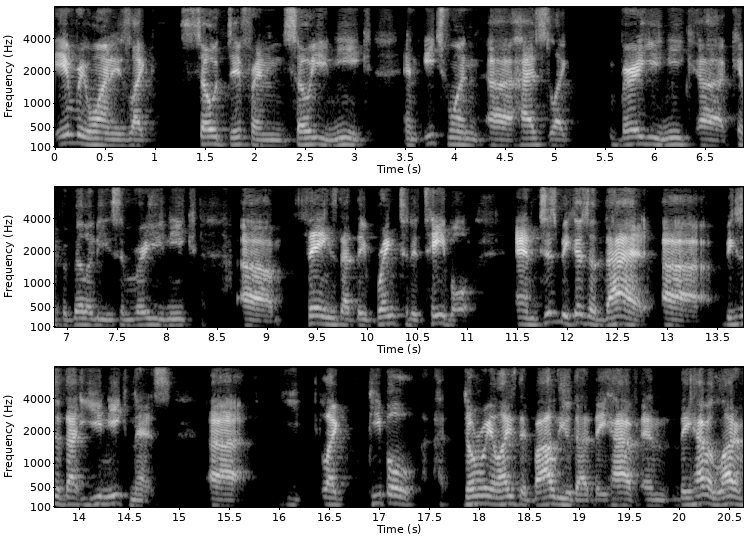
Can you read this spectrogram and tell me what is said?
everyone is like so different, so unique, and each one uh, has like very unique capabilities and very unique things that they bring to the table and just because of that uh, because of that uniqueness uh, like people don't realize the value that they have and they have a lot of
